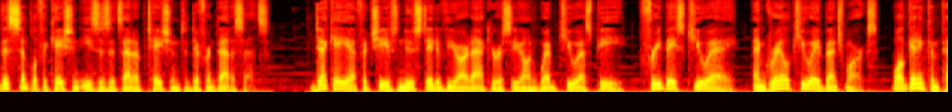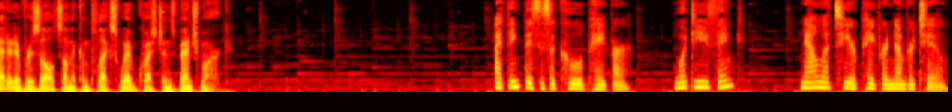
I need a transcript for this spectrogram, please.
This simplification eases its adaptation to different datasets. DEC-AF achieves new state-of-the-art accuracy on WebQSP, Freebase QA, and Grail QA benchmarks, while getting competitive results on the complex web questions benchmark. I think this is a cool paper. What do you think? Now let's hear paper number two.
